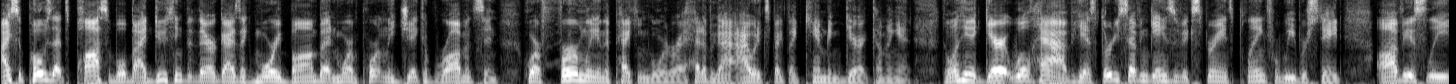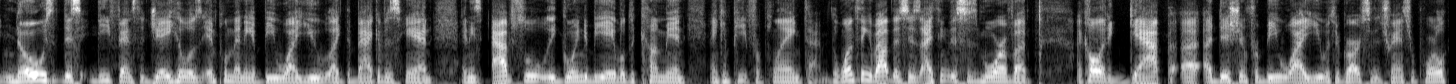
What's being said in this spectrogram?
I suppose that's possible, but I do think that there are guys like Mory Bamba and more importantly Jacob Robinson who are firmly in the pecking order ahead of a guy I would expect like Kamden Garrett coming in. The one thing that Garrett will have, he has 37 games of experience playing for Weber State. Obviously knows this defense that Jay Hill is implementing at BYU like the back of his hand, and he's absolutely absolutely going to be able to come in and compete for playing time. The one thing about this is I think this is more of a, I call it a gap uh, addition for BYU with regards to the transfer portal.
